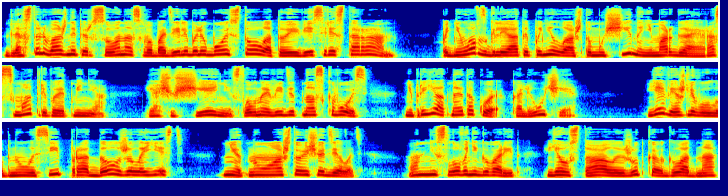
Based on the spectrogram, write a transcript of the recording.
Для столь важной персоны освободили бы любой стол, а то и весь ресторан. Подняла взгляд и поняла, что мужчина, не моргая, рассматривает меня. И ощущение, словно видит насквозь. Неприятное такое, колючее. Я вежливо улыбнулась и продолжила есть. Нет, ну а что еще делать? Он ни слова не говорит. Я устала и жутко голодна.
